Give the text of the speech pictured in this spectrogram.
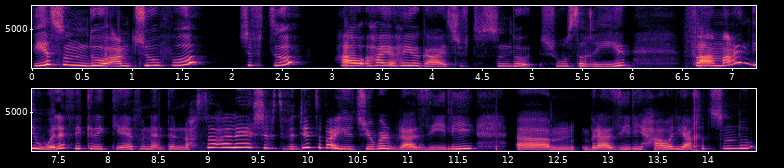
في صندوق. عم تشوفوا؟ شفتوا؟ هاو هايو هايو guys شفتوا الصندوق؟ شو صغير؟ فما عندي ولا فكرة كيف نقدر نحصل عليه. شفت فيديو تبع YouTuber برازيلي برازيلي حاول ياخد صندوق.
